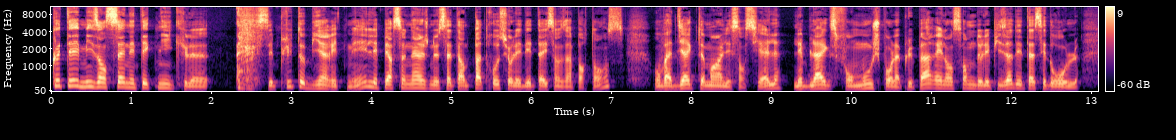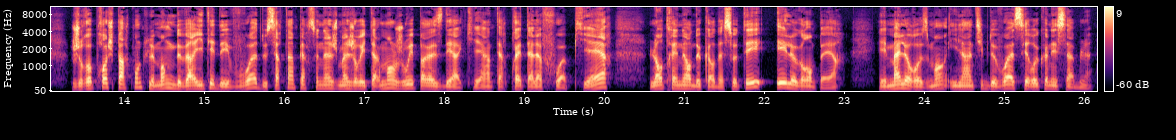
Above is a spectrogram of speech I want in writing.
Côté mise en scène et technique, le- c'est plutôt bien rythmé. Les personnages ne s'attardent pas trop sur les détails sans importance. On va directement à l'essentiel. Les blagues font mouche pour la plupart et l'ensemble de l'épisode est assez drôle. Je reproche par contre le manque de variété des voix de certains personnages majoritairement joués par SDA, qui interprète à la fois Pierre, l'entraîneur de corde à sauter, et le grand-père. Et malheureusement, il a un type de voix assez reconnaissable.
